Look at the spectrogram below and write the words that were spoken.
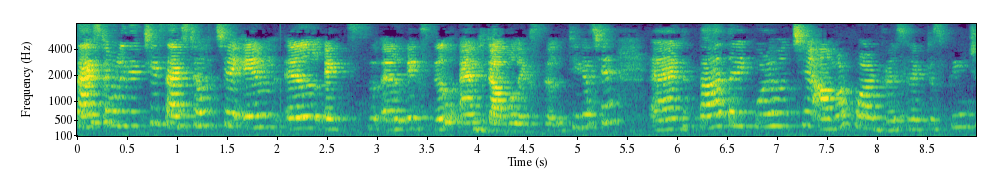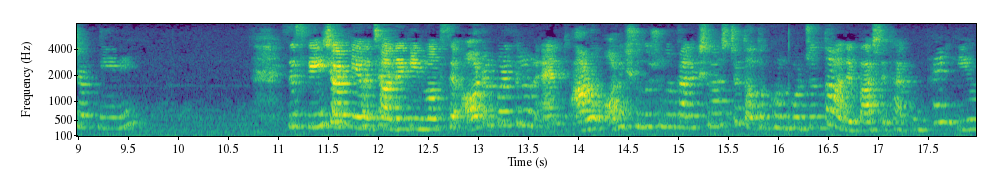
সাইজটা বলে দিচ্ছি সাইজটা হচ্ছে M L X L XL and double XL ঠিক আছে? এন্ড তাড়াতাড়ি করে হচ্ছে আমার পরা ড্রেসের একটা স্ক্রিনশট নিয়ে নিন। সো স্ক্রিনশট নিয়ে হচ্ছে আমাদের ইনবক্সে অর্ডার করে ফেলুন এন্ড আরও অনেক সুন্দর সুন্দর কালেকশন আসছে, ততক্ষণ পর্যন্ত আমাদের পাশে থাকুন। থ্যাংক ইউ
